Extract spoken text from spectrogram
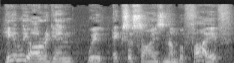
here we are again with exercise number 5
